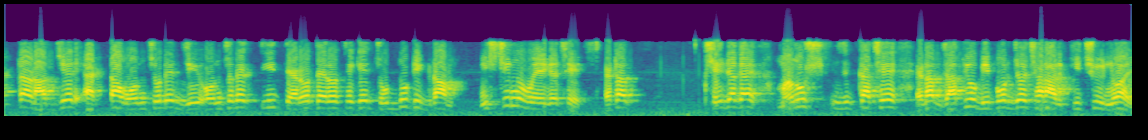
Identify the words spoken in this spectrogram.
একটা রাজ্যের একটা অঞ্চলের যে অঞ্চলের তেরো তেরো থেকে চোদ্দটি গ্রাম নিশ্চিহ্ন হয়ে গেছে, এটা সেই জায়গায় মানুষ কাছে এটা জাতীয় বিপর্যয় ছাড়া আর কিছুই নয়,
